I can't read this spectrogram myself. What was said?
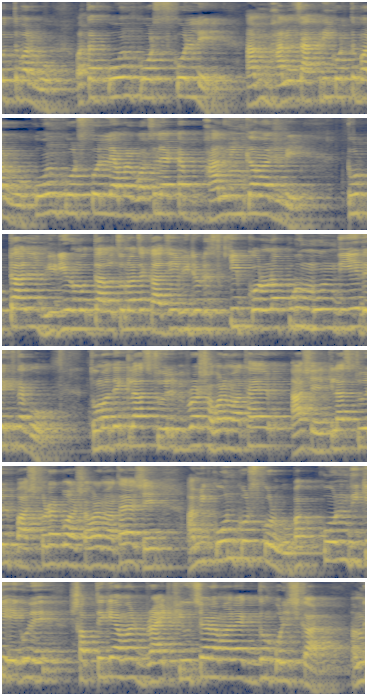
করতে পারব, অর্থাৎ কোন কোর্স করলে আমি ভালো চাকরি করতে পারব, কোন কোর্স করলে আমার বছরে একটা ভালো ইনকাম আসবে। টোটাল ভিডিওর মধ্যে আলোচনা আছে কাজে ভিডিওটা স্কিপ করো না, পুরো মন দিয়ে দেখতে থাকো। তোমাদের ক্লাস টুয়েলভের পর সবার মাথায় আসে ক্লাস টুয়েলভ পাস করার পর সবার মাথায় আসে, আমি কোন কোর্স করব বা কোন দিকে এগোলে সব থেকে আমার ব্রাইট ফিউচার আমার একদম পরিষ্কার, আমি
